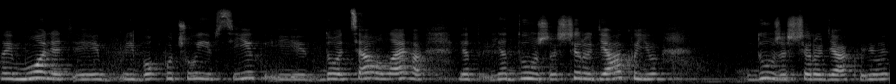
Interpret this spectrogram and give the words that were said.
хай молять, і, і Бог почує всіх. І до отця Олега я, я дуже щиро дякую, дуже щиро дякую.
